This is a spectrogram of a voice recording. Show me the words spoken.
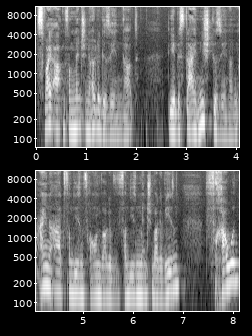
zwei Arten von Menschen in der Hölle gesehen hat, die er bis dahin nicht gesehen hat. Und eine Art von diesen Frauen war, von diesen Menschen war gewesen, Frauen,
